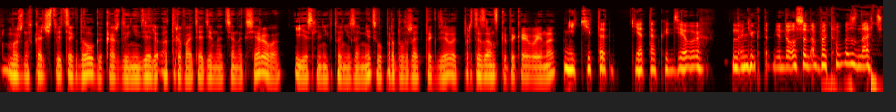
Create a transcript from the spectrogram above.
Можно в качестве тех долга каждую неделю отрывать один оттенок серого, и если никто не заметил, продолжать так делать. Партизанская такая война. Никита, я так и делаю но никто не должен об этом узнать.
